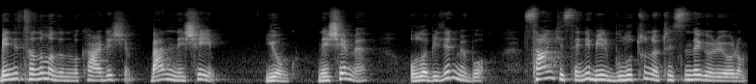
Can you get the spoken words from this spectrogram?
Beni tanımadın mı kardeşim? Ben neşeyim. Jung. Neşe mi? Olabilir mi bu? Sanki seni bir bulutun ötesinde görüyorum.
